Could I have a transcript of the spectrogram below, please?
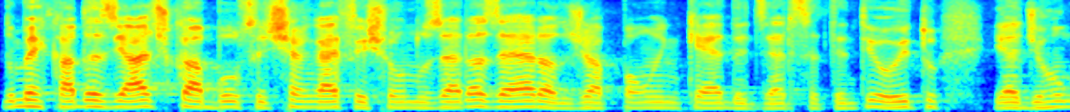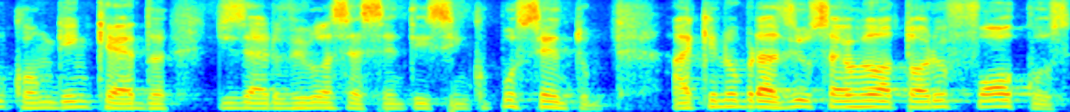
No mercado asiático, a bolsa de Xangai fechou no 0 a 0, a do Japão em queda de 0,78 e a de Hong Kong Kong em queda de 0,65%. Aqui no Brasil saiu o relatório Focus,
